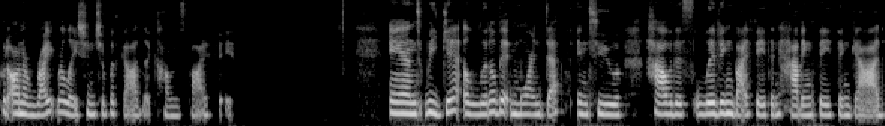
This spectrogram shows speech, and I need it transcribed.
but on a right relationship with God that comes by faith. And we get a little bit more in depth into how this living by faith and having faith in God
